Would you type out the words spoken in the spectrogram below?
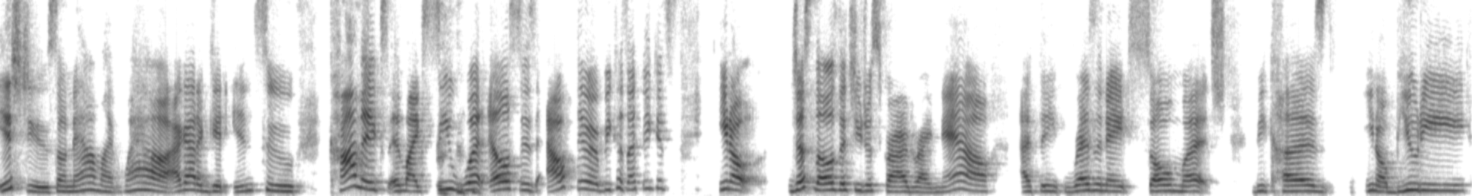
issues. So now i'm like wow i got to get into comics and like see what else is out there because i think it's you know just those that you described right now i think resonate so much because you know beauty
